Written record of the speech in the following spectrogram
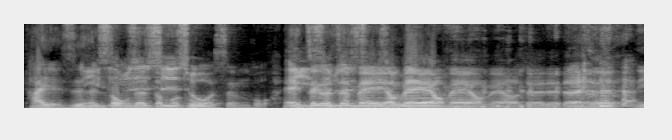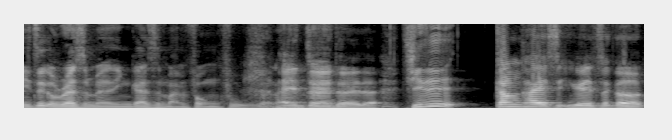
他也是很懂得怎么过生活。哎，这个真没有没有没有没有，对对对，你这个 resume 应该是蛮丰富的。哎，对对对，其实刚开始因为这个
